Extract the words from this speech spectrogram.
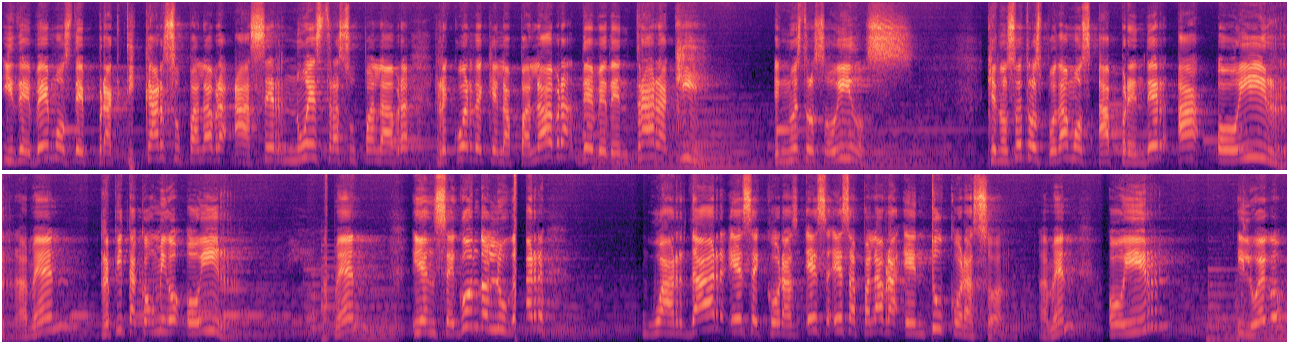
y debemos de practicar su palabra, hacer nuestra su palabra. Recuerde que la palabra debe de entrar aquí, en nuestros oídos que nosotros podamos aprender a oír. Amén. Repita conmigo, oír. Amén. Y en segundo lugar, guardar ese esa, esa palabra en tu corazón. Amén. Oír y luego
